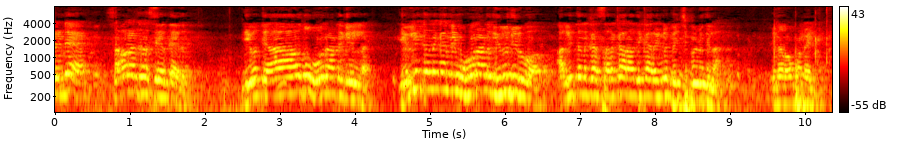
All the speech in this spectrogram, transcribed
ಗಂಟೆ ಸಾವಿರಾರು ಜನ ಸೇರ್ತಾ ಇದ್ರು. ಇವತ್ತು ಯಾವುದು ಹೋರಾಟಗಳಿಲ್ಲ. ಎಲ್ಲಿ ತನಕ ನಿಮ್ಮ ಹೋರಾಟ ಇರುವುದಿಲ್ವೋ, ಅಲ್ಲಿ ತನಕ ಸರ್ಕಾರ ಅಧಿಕಾರಿಗಳು ಬೆಚ್ಚಿ ಬೀಳುವುದಿಲ್ಲ. ಇನ್ನು ಓಪನ್ ಹೇಳಿ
